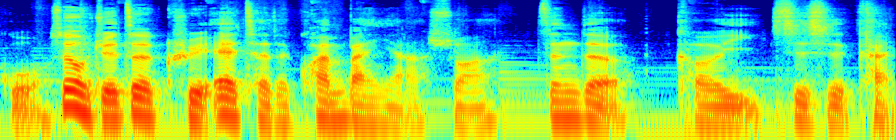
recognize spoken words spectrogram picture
过。所以我觉得这个 Create 的宽板牙刷真的。可以试试看，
